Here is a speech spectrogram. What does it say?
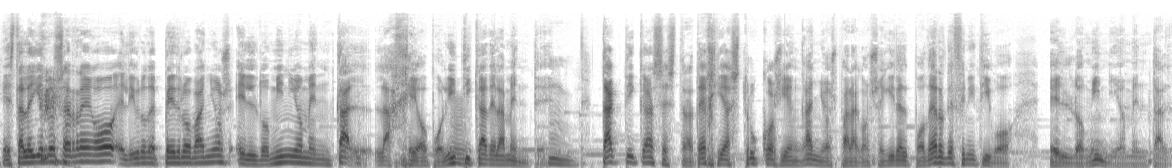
Está leyendo Serrego el libro de Pedro Baños, El dominio mental, la geopolítica de la mente. Mm. Tácticas, estrategias, trucos y engaños para conseguir el poder definitivo, el dominio mental.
